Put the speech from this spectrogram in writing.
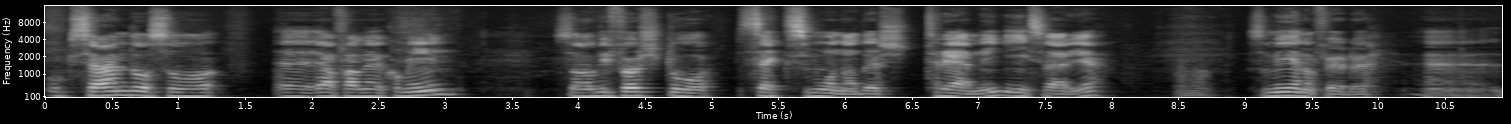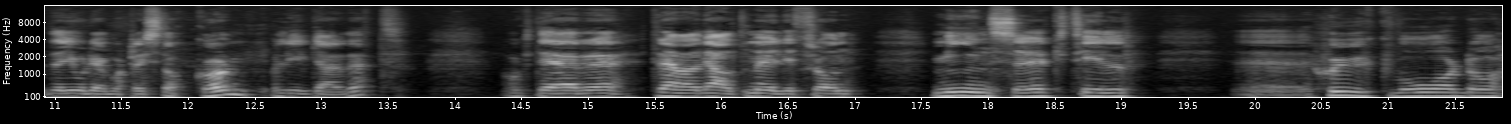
Och sen då så, eh, i alla fall när jag kom in, så har vi först då sex månaders träning i Sverige. Som vi genomförde. Det gjorde jag borta i Stockholm på Livgardet. Och där tränade vi allt möjligt från minsök till eh, sjukvård och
